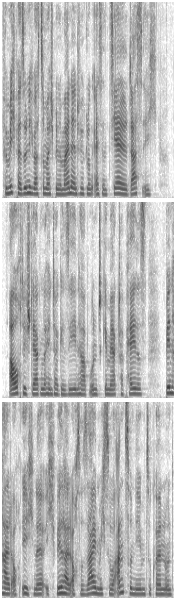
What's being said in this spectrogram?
für mich persönlich war es zum Beispiel in meiner Entwicklung essentiell, dass ich auch die Stärken dahinter gesehen habe und gemerkt habe, hey, das bin halt auch ich, ne? Ich will halt auch so sein, mich so anzunehmen zu können und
